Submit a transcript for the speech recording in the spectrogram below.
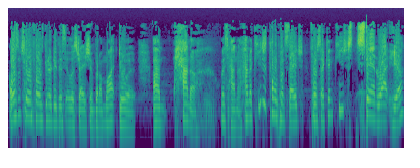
I wasn't sure if I was going to do this illustration, but I might do it. Um, Hannah, where's Hannah? Hannah, can you just come up on stage for a second? Can you just stand right here?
